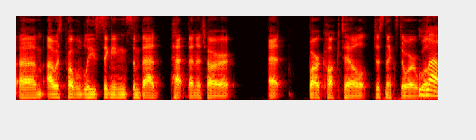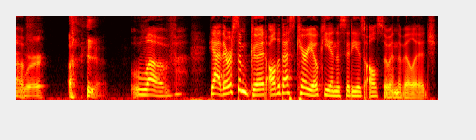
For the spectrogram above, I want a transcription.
Um, I was probably singing some bad Pat Benatar at Bar Cocktail just next door while Love. you were. yeah. Love. Yeah, there was some good. All the best karaoke in the city is also in the village.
